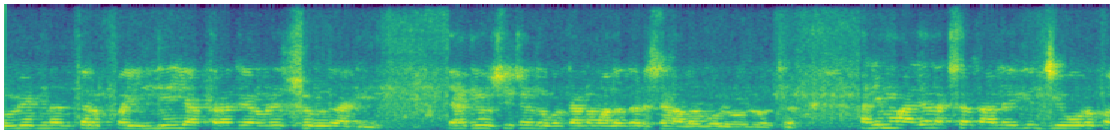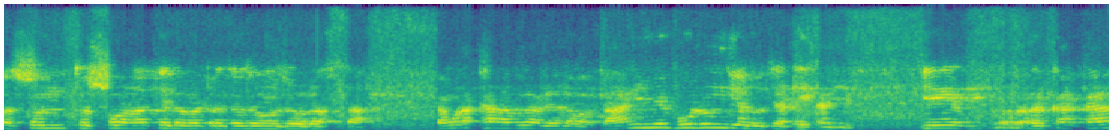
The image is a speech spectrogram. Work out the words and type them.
कोविड नंतर पहिली यात्रा ज्यावेळेस सुरू झाली त्या दिवशी चंदोकाकानं मला दर्शनाला बोलवलं होतं. आणि माझ्या लक्षात आलं की जीवरपासून तो सोळा किलोमीटरचा जवळजवळ रस्ता एवढा खराब झालेला होता. आणि मी बोलून गेलो त्या ठिकाणी की काका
